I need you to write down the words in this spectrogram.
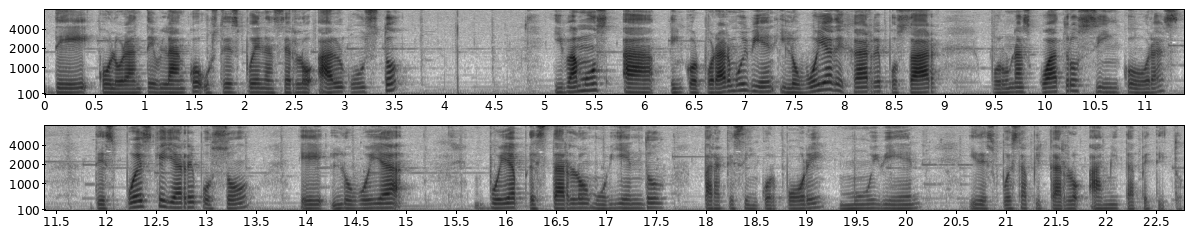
de colorante blanco. Ustedes pueden hacerlo al gusto y vamos a incorporar muy bien y lo voy a dejar reposar por unas 4 o 5 horas. Después que ya reposó, eh, lo voy a, voy a estarlo moviendo para que se incorpore muy bien y después aplicarlo a mi tapetito.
